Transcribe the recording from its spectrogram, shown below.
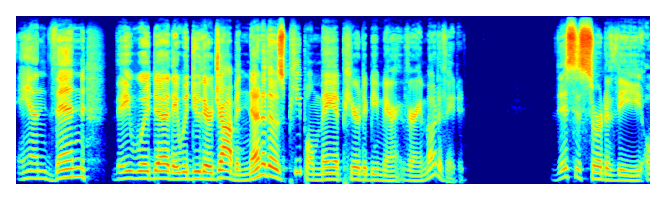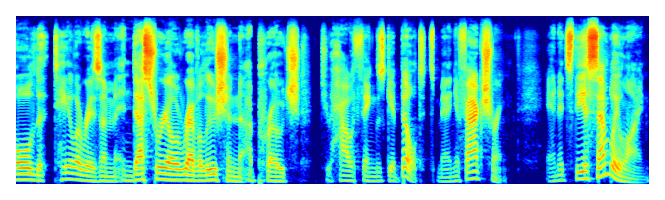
And then they would uh, they would do their job, and none of those people may appear to be very motivated. This is sort of the old Taylorism industrial revolution approach to how things get built. It's manufacturing and it's the assembly line.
